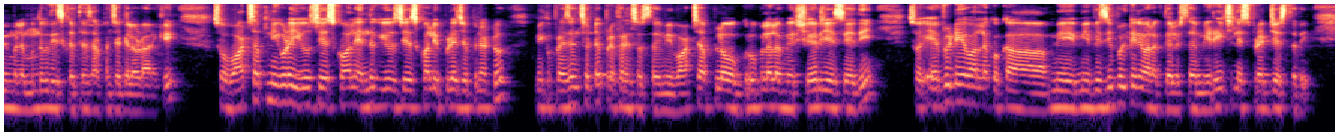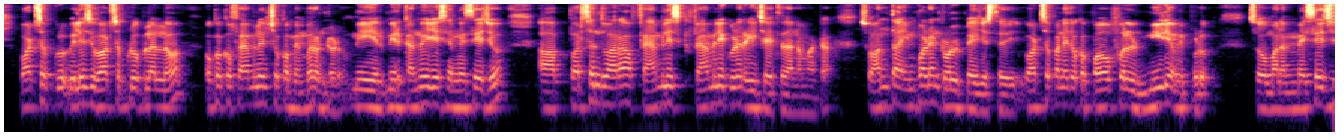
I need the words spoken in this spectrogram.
మిమ్మల్ని ముందుకు తీసుకెళ్తే సర్పంచ్ గెలవడానికి. సో వాట్సాప్ని కూడా యూజ్ చేసుకోవాలి. ఎందుకు యూజ్ చేసుకోవాలి? ఇప్పుడే చెప్పినట్టు మీకు ప్రెజెన్స్ ఉంటే ప్రిఫరెన్స్ వస్తుంది. మీ వాట్సాప్లో గ్రూపులలో మీరు షేర్ చేసేది. సో ఎవ్రీడే వాళ్ళకు ఒక మీ మీ విజిబిలిటీని వాళ్ళకి తెలుస్తుంది. మీ రీచ్ని స్ప్రెడ్ చేస్తుంది. వాట్సాప్ గ్రూప్ విలేజ్ వాట్సాప్ గ్రూపులలో ఒక్కొక్క ఫ్యామిలీ నుంచి ఒక మెంబర్ ఉంటాడు. మీరు మీరు కన్వే చేసే మెసేజ్ ఆ పర్సన్ ద్వారా ఫ్యామిలీస్ ఫ్యామిలీకి కూడా రీచ్ అవుతుంది అన్నమాట సో అంత ఇంపార్టెంట్ రోల్ ప్లే చేస్తుంది. వాట్సాప్ అనేది ఒక పవర్ఫుల్ మీడియం ఇప్పుడు. సో మనం మెసేజ్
